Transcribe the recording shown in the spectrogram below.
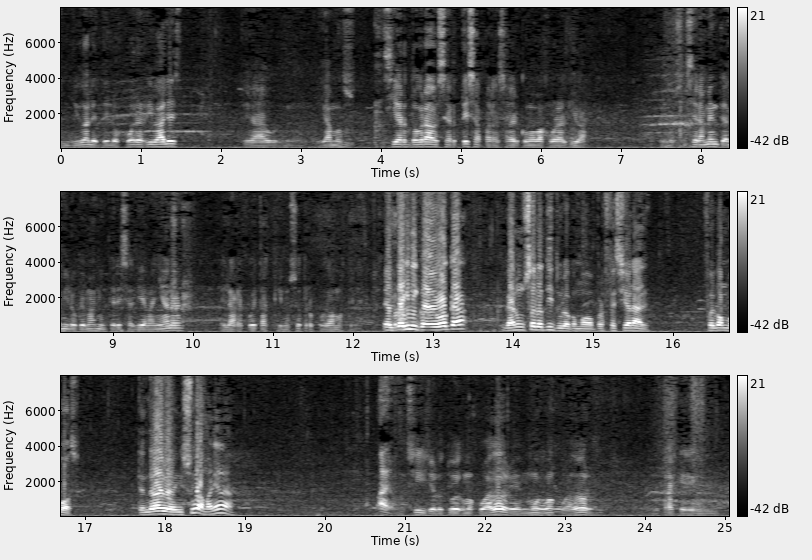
individuales de los jugadores rivales te da, digamos, cierto grado de certeza para saber cómo va a jugar el rival. Pero sinceramente a mí lo que más me interesa el día de mañana es las respuestas que nosotros podamos tener. El técnico de Boca ganó un solo título como profesional. Fue con vos. ¿Tendrá algo de Insúa mañana? Bueno, sí, yo lo tuve como jugador, es muy buen jugador. Lo traje en,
